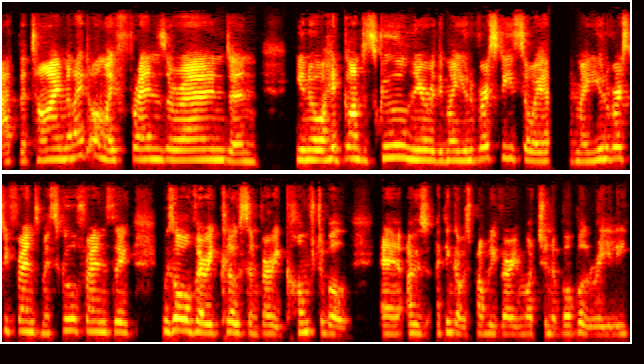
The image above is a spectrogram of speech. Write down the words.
at the time, and I had all my friends around, and you know, I had gone to school near the, my university, so I had my university friends, my school friends. They it was all very close and very comfortable. Uh, I was, I think, I was probably very much in a bubble, really.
